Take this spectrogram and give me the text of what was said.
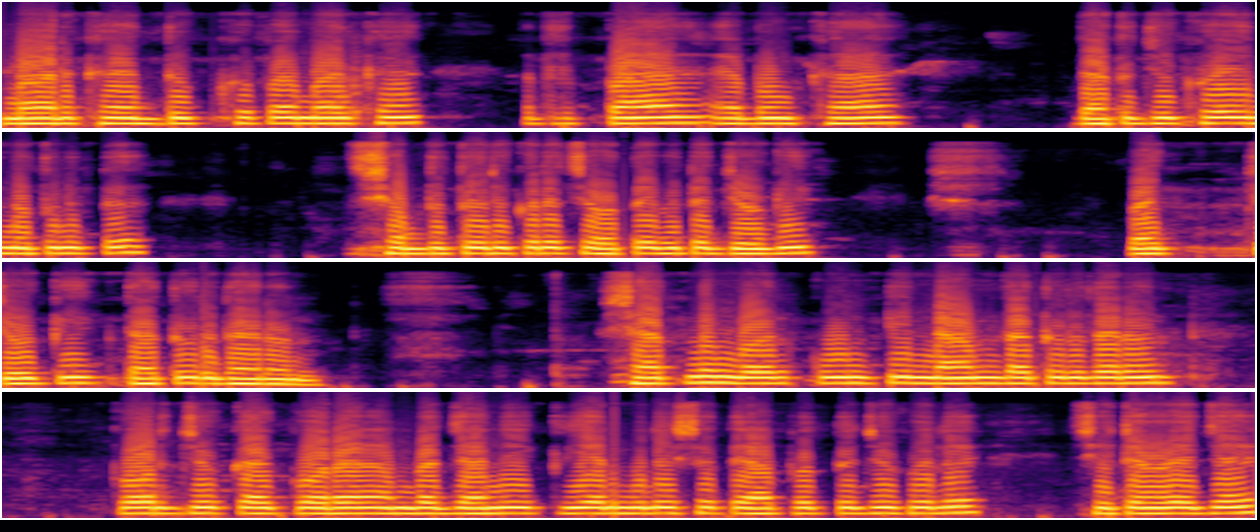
মার, খা, দুঃখ, পা, মার, খা, অর্থাৎ পা এবং খা ধাতু যুগ হয়ে নতুন একটা শব্দ তৈরি করেছে, অতএব এটা যৌগিক বা যৌগিক ধাতুর উদাহরণ। সাত নম্বর, কোনটি নাম ধাতুর উদাহরণ করযোকা করা, আমরা জানি ক্রিয়ার মূলের সাথে যোগ হলে সেটা হয়ে যায়।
